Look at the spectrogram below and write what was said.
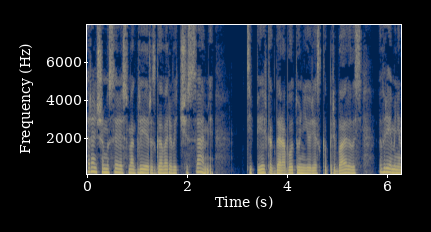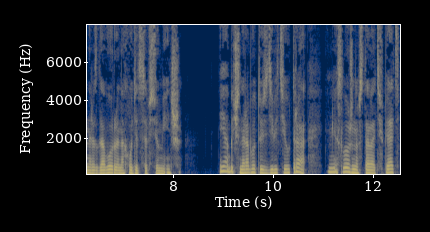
Раньше мы с Элис могли разговаривать часами. Теперь, когда работа у нее резко прибавилась, времени на разговоры находится все меньше. Я обычно работаю с девяти утра, и мне сложно вставать в пять,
